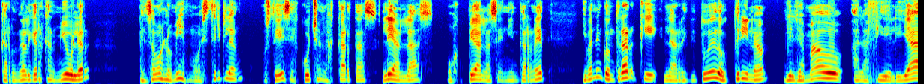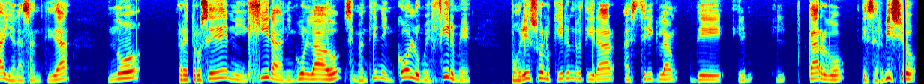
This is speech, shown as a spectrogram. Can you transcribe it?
cardenal Gerhard Müller, pensamos lo mismo. Strickland, ustedes escuchan las cartas, léanlas o véanlas en internet y van a encontrar que la rectitud de doctrina y el llamado a la fidelidad y a la santidad no retrocede ni gira a ningún lado, se mantiene incólume, firme. Por eso lo quieren retirar a Strickland del cargo de servicio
